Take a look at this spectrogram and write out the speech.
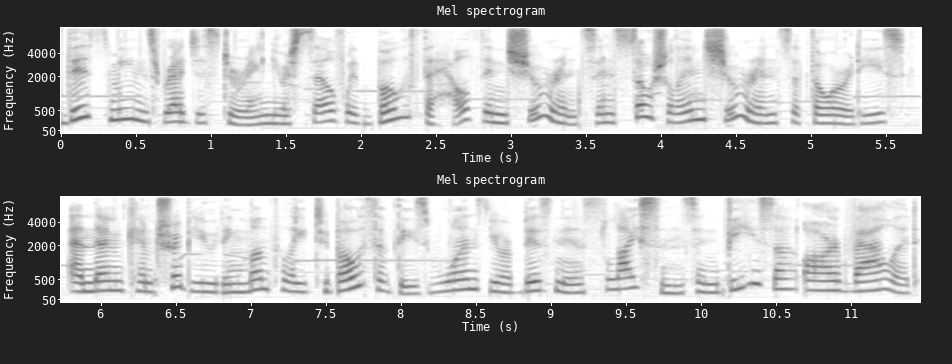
This means registering yourself with both the health insurance and social insurance authorities and then contributing monthly to both of these once your business license and visa are valid.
